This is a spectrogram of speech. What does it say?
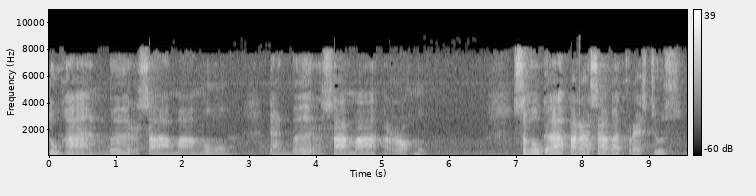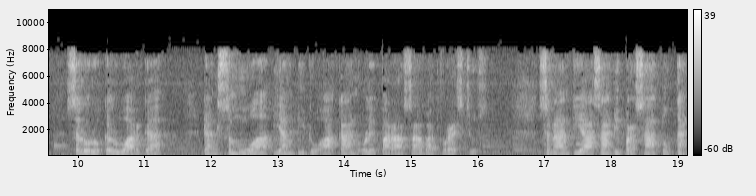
Tuhan bersamamu dan bersama rohmu. Semoga para sahabat Fresh Juice, seluruh keluarga, dan semua yang didoakan oleh para sahabat Fresh Juice senantiasa dipersatukan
